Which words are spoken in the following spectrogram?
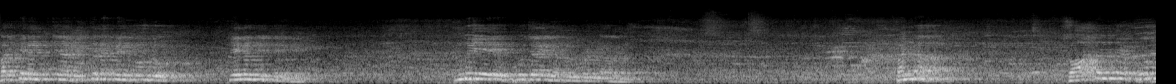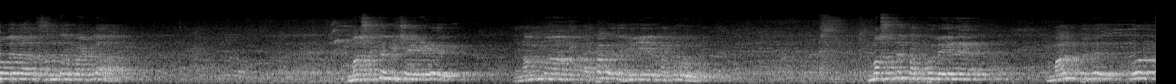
ಬಪ್ಪಿನಂಚಿನ ವ್ಯಕ್ತಿನಕ್ಕೆಂದು ಏನೊಂದಿದ್ದೇವೆ ಹಿಂದೆಯೇ ಪೂಜಾರಿನ ಕಂಡುಕೊಂಡವರು ಕಂಡ ಸ್ವಾತಂತ್ರ್ಯ ಪೂರ್ವದ ಸಂದರ್ಭ ಮಸ್ತ್ ವಿಷಯಗಳು ನಮ್ಮ ಅಪಗದ ಹಿರಿಯರ ಮಕ್ಕಳು ಮಸ್ತ್ ತಪ್ಪುಲೇನು ಮಲ್ಪದ ಕೋರ್ಟ್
